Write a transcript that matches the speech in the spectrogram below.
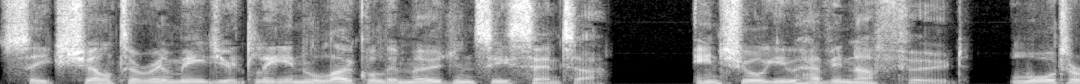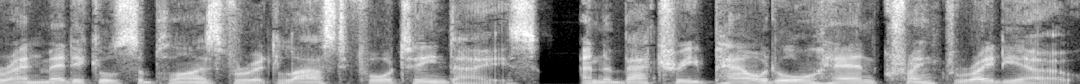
seek shelter immediately in a local emergency center. Ensure you have enough food, water and medical supplies for at last 14 days, and a battery-powered or hand-cranked radio,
